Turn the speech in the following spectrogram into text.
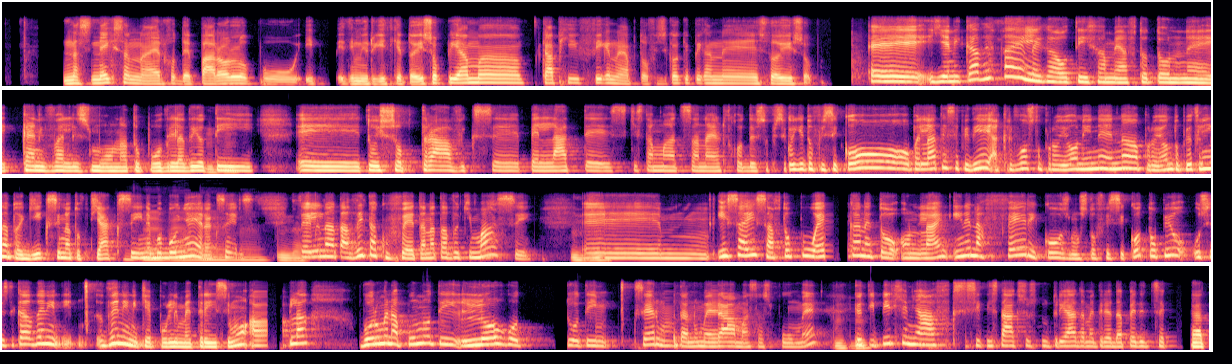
να συνέχισαν να έρχονται παρόλο που δημιουργήθηκε το e-shop ή άμα κάποιοι φύγανε από το φυσικό και πήγανε στο e-shop. Ε, γενικά δεν θα έλεγα ότι είχαμε αυτό τον ε, κανιβαλισμό να το πω, δηλαδή ότι ε, το e-shop τράβηξε πελάτες και σταμάτησαν να έρχονται στο φυσικό. Γιατί το φυσικό ο πελάτης επειδή ακριβώς το προϊόν είναι ένα προϊόν το οποίο θέλει να το αγγίξει, να το φτιάξει, είναι μπομπονιέρα, ξέρεις. Ναι. Θέλει να τα δει τα κουφέτα, να τα δοκιμάσει. Ε, ίσα ίσα αυτό που έκανε το online είναι να φέρει κόσμο στο φυσικό, το οποίο ουσιαστικά δεν είναι, δεν είναι και πολύ μετρήσιμο. Απλά μπορούμε να πούμε ότι λόγω του ότι ξέρουμε τα νούμερά μας ας πουμε και ότι υπήρχε μια αύξηση της τάξης του 30 με 35%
